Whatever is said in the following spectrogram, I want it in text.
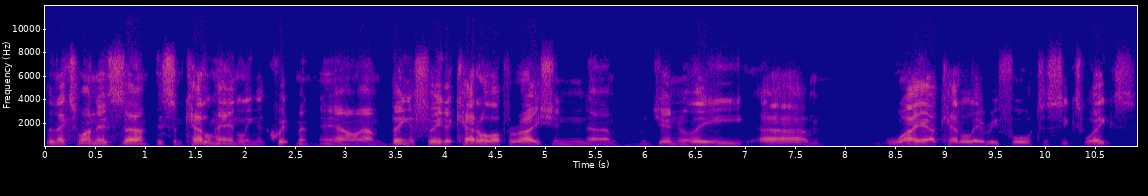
The next one is um, is some cattle handling equipment. Now, um, being a feeder cattle operation, um, we generally um, weigh our cattle every four to six weeks.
